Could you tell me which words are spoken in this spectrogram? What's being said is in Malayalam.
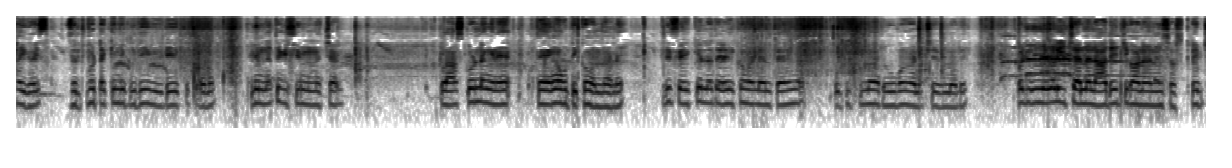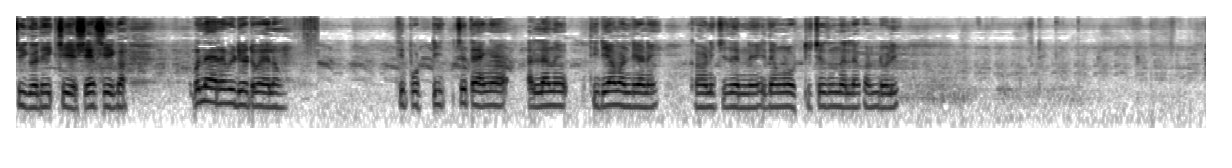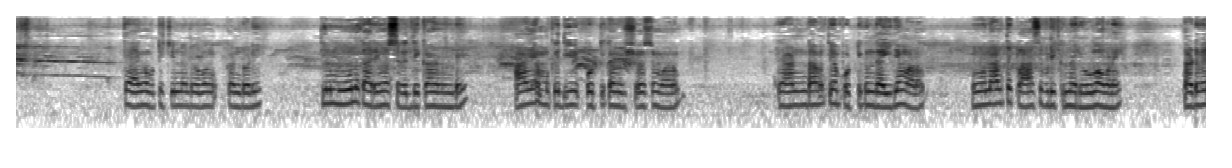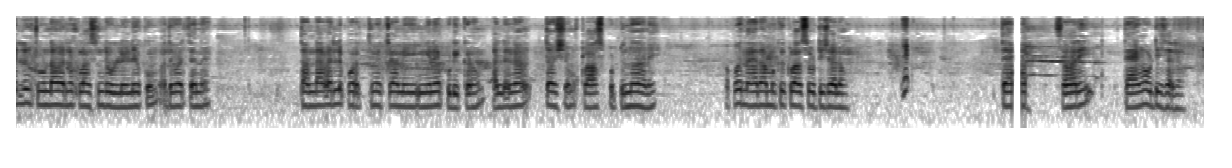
ഹായ് ഗൈസ് സെൽഫോടെക്കിന്റെ പുതിയ വീഡിയോയ്ക്ക് സ്വാഗതം. അപ്പോൾ ഇന്നത്തെ വിഷയം എന്ന് വെച്ചാൽ ഗ്ലാസ് കൊണ്ട് എങ്ങനെ തേങ്ങ പൊട്ടിക്കുമെന്നാണ്. ഇത് ഫേക്ക് അല്ല തേക്കാൻ വേണ്ടിയാണ് തേങ്ങ പൊട്ടിക്കുന്ന രൂപം കാണിച്ചിരുന്നത് അപ്പോൾ നിങ്ങൾ ഈ ചാനൽ ആദ്യമായിട്ട് കാണുകയാണെങ്കിൽ സബ്സ്ക്രൈബ് ചെയ്യുക ലൈക്ക് ചെയ്യുക ഷെയർ ചെയ്യുക. അപ്പോൾ നേരെ വീഡിയോ ഇട്ട് പോയാലോ. ഇത് പൊട്ടിച്ച തേങ്ങ അല്ലാന്ന് തിരിയാൻ വേണ്ടിയാണ് കാണിച്ചു തരുന്നത്. ഇത് ഞങ്ങൾ ഒട്ടിച്ചതൊന്നല്ല കണ്ടോളി. തേങ്ങ പൊട്ടിച്ചിരുന്ന രൂപം കണ്ടോളി. ഇതിന് മൂന്ന് കാര്യങ്ങൾ ശ്രദ്ധിക്കാനുണ്ട്. ആദ്യം നമുക്ക് ഇത് പൊട്ടിക്കാൻ വിശ്വാസം വേണം. രണ്ടാമത്തെ ഞാൻ പൊട്ടിക്കുന്ന ധൈര്യം വേണം. മൂന്നാമത്തെ ക്ലാസ് പിടിക്കുന്ന രൂപമാണ്. നടുവരലും ചൂണ്ടാവരലും ക്ലാസ്സിന്റെ ഉള്ളിലേക്കും അതുപോലെ തന്നെ തണ്ടാവരൽ പുറത്ത് വെച്ചാണ് ഇങ്ങനെ പിടിക്കണം. അല്ലെങ്കിൽ അത്യാവശ്യം ക്ലാസ് പൊട്ടുന്നതാണ്. അപ്പോൾ നേരെ നമുക്ക് ക്ലാസ് പൊട്ടിച്ചാലോ? സോറി തേങ്ങ പൊട്ടിച്ചാലോ?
